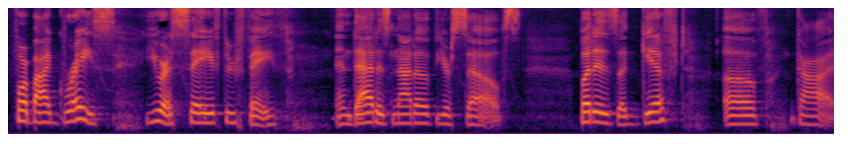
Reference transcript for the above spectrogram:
For by grace you are saved through faith, and that is not of yourselves, but is a gift of God.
